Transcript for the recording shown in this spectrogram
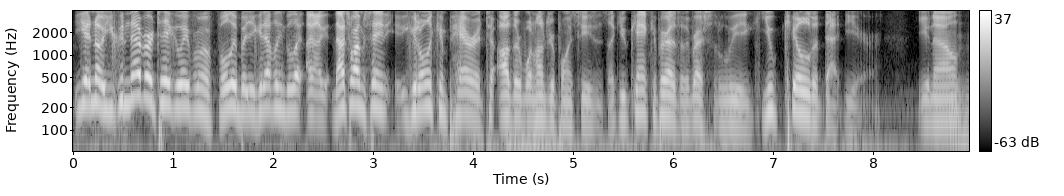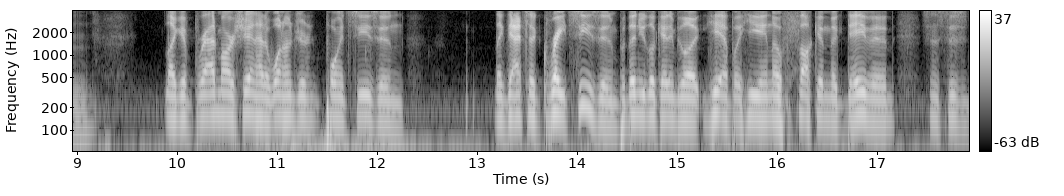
Yeah, no, you can never take away from it fully, but you can definitely be like. That's why I'm saying you could only compare it to other 100 point seasons. Like you can't compare it to the rest of the league. You killed it that year. You know, mm-hmm. like if Brad Marchand had a 100 point season, like that's a great season. But then you look at it and be like, yeah, but he ain't no fucking McDavid since this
